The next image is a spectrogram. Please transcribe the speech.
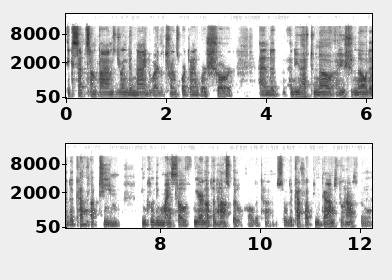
except sometimes during the night where the transport times were short. And uh, and you have to know, you should know that the cath lab team, including myself, we are not in hospital all the time. So the cath lab team comes to hospital.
